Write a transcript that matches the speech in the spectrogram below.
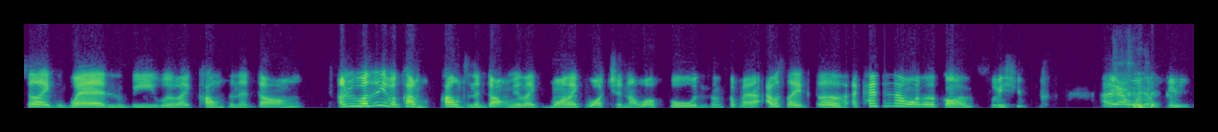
So, like, when we were like counting it down, and we wasn't even com- counting it down. We were like more like watching our phones and stuff like that. I was like, ugh, I kind of want to go and sleep. I, I want to sleep.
